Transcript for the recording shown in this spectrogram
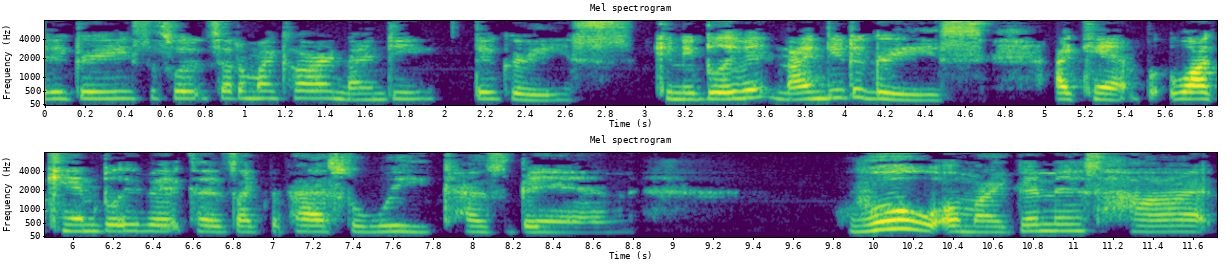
degrees. That's what it said on my car. 90 degrees. Can you believe it? 90 degrees. I can't, well, I can believe it because like the past week has been, whoa, oh my goodness, hot.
